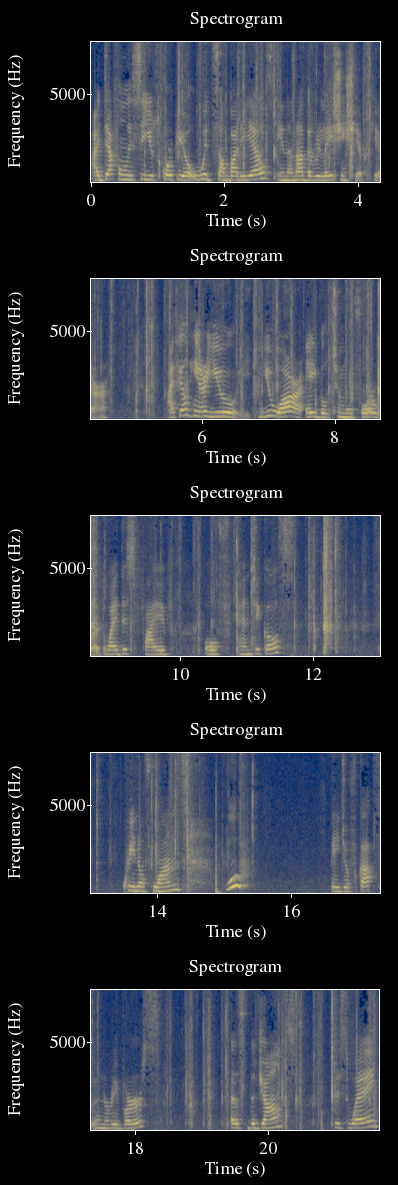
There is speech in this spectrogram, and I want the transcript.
I definitely see you Scorpio with somebody else in another relationship here. I feel here you you are able to move forward. Why this Five of Pentacles? Queen of Wands. Woo! Page of Cups in reverse. As the jumps this way.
